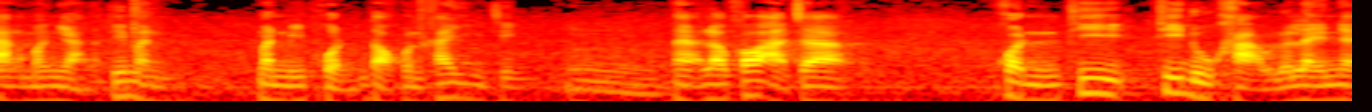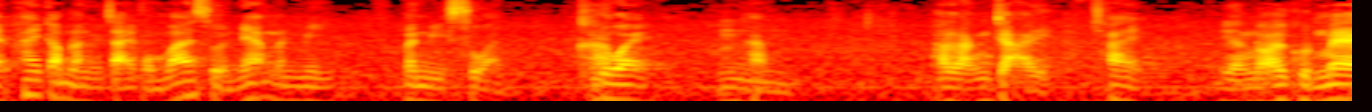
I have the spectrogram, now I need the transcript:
ลังบางอย่างที่มัน มันมีผลต่อคนไข้จริงๆอืมนะแล้วก็อาจจะคนที่ที่ดูข่าวหรืออะไรเนี่ยให้กำลังใจผมว่าส่วนเนี้ยมันมีมันมีส่วนครับด้วยอืมครับพลังใจใช่ อย่างน้อยคุณแม่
